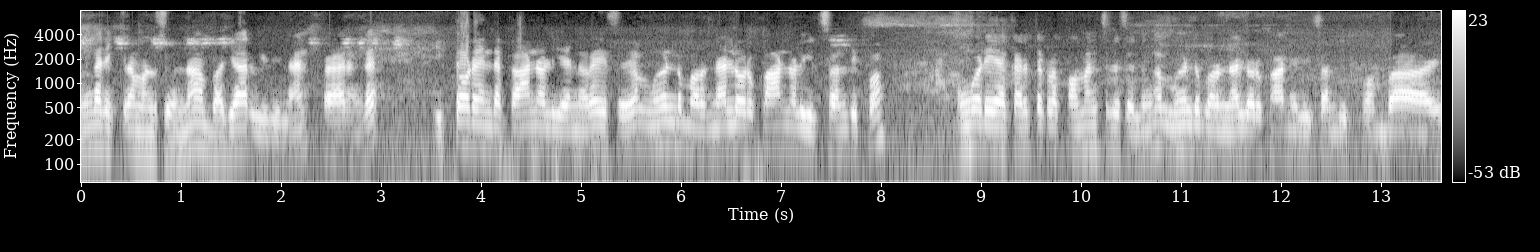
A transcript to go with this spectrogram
எங்கே நிற்கிறோம்னு சொன்னால் பஜார் வீதியிலான்னு பாருங்கள் இத்தோட இந்த காணொலியை நிறைவு செய்ய மீண்டும் ஒரு நல்ல ஒரு காணொலியில் சந்திப்போம். உங்களுடைய கருத்துக்களை கமெண்ட்ஸில் சொல்லுங்கள் மீண்டும் ஒரு நல்ல ஒரு காணொலியில் சந்திப்போம். பாய்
